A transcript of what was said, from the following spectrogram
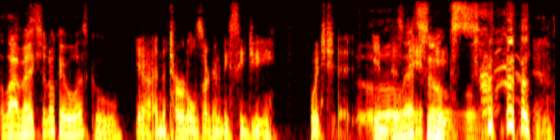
A live action? Okay, well that's cool. Yeah, and the turtles are going to be CG, which uh, in this that day and age, sucks.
